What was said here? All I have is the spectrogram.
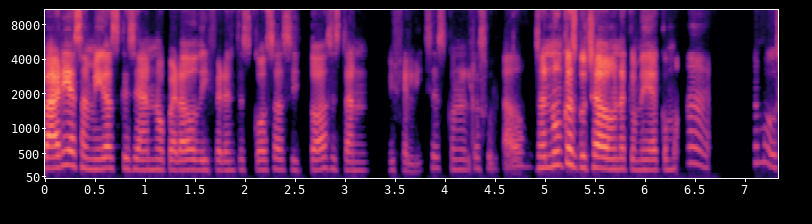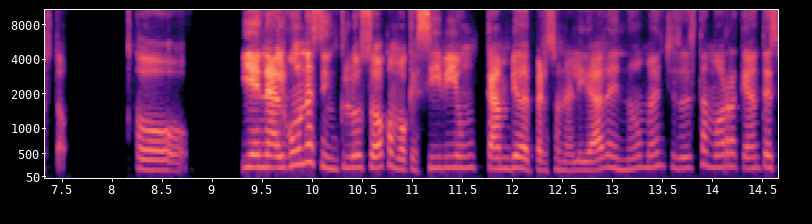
varias amigas que se han operado diferentes cosas y todas están muy felices con el resultado. O sea, nunca he escuchado a una que me diga como, ah, no me gustó. O, y en algunas incluso como que sí vi un cambio de personalidad de no manches, esta morra que antes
